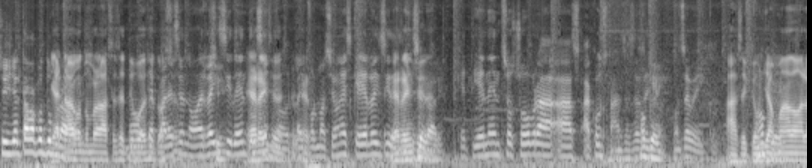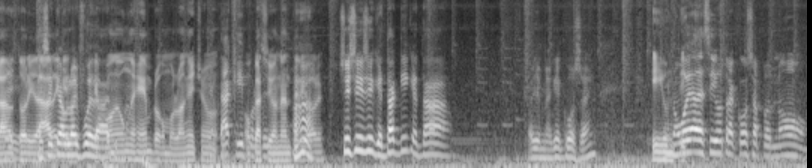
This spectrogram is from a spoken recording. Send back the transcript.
Sí, ya estaba acostumbrado. Ya estaba acostumbrado a hacer ese tipo de te parece no, es reincidente, señor. La información es que es reincidente. Es reincidente. Que tienen zozobra a, a Constanza ese señor, con ese vehículo. Así que un llamado a las autoridades que, que, pongan un ejemplo como lo han hecho en ocasiones anteriores. Sí, sí, sí, que está aquí, que está... Óyeme, qué cosa, ¿eh? Y, no voy a decir otra cosa, pero no...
